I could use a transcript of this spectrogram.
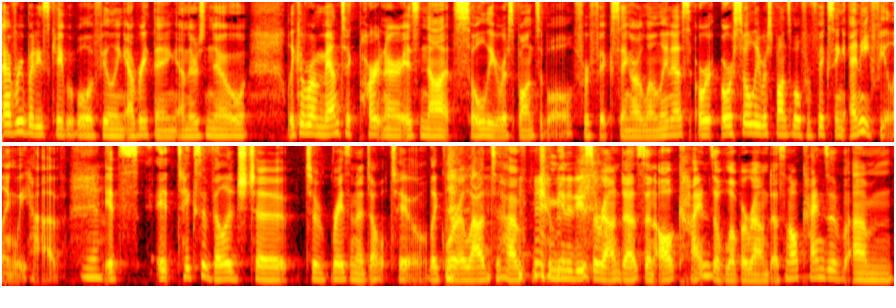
everybody's capable of feeling everything. And there's no like a romantic partner is not solely responsible for fixing our loneliness or or solely responsible for fixing any feeling we have. Yeah. It's it takes a village to to raise an adult too. Like we're allowed to have communities around us and all kinds of love around us and all kinds of um,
